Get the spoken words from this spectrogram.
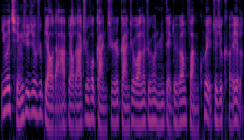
因为情绪就是表达，表达之后感知，感知完了之后你给对方反馈，这就可以了。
